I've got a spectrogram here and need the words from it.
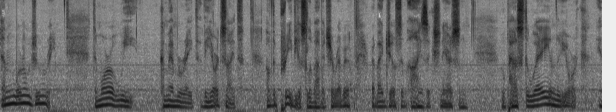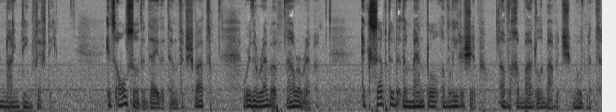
and world Jewry. Tomorrow we commemorate the yahrzeit of the previous Lubavitcher Rebbe, Rabbi Joseph Isaac Schneerson, who passed away in New York in 1950. It's also the day, the 10th of Shvat, where the Rebbe, our Rebbe, accepted the mantle of leadership of the Chabad Lubavitch movement.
